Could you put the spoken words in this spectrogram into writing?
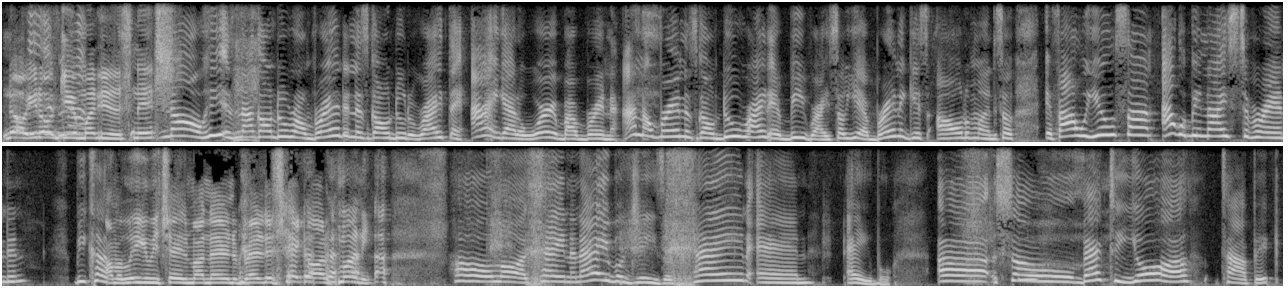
No, you He don't give not- money to the snitch. No, he is not gonna do wrong. Brandon is gonna do the right thing. I ain't gotta worry about Brandon. I know Brandon's gonna do right and be right. So yeah, Brandon gets all the money. So if I were you, son, I would be nice to Brandon because I'm gonna legally change my name to Brandon to take all the money. oh Lord, Cain and Abel, Jesus, Cain and Abel. Uh, so back to your topic.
